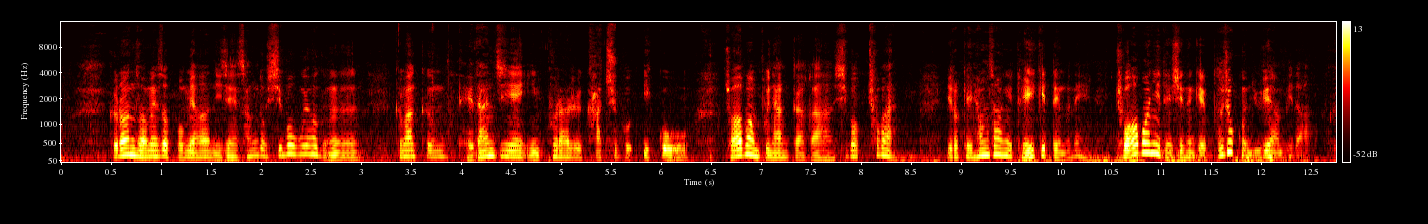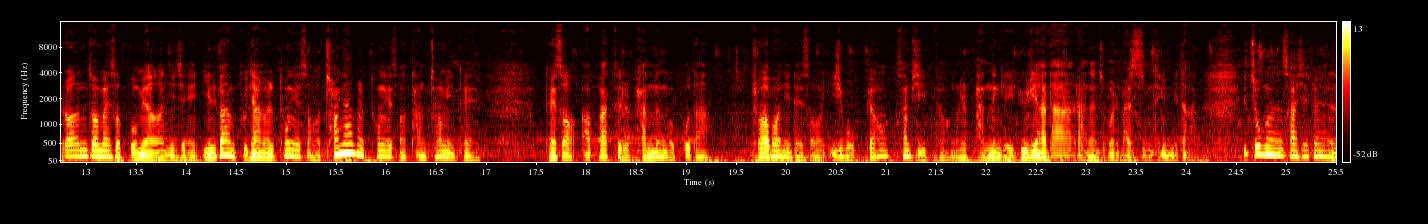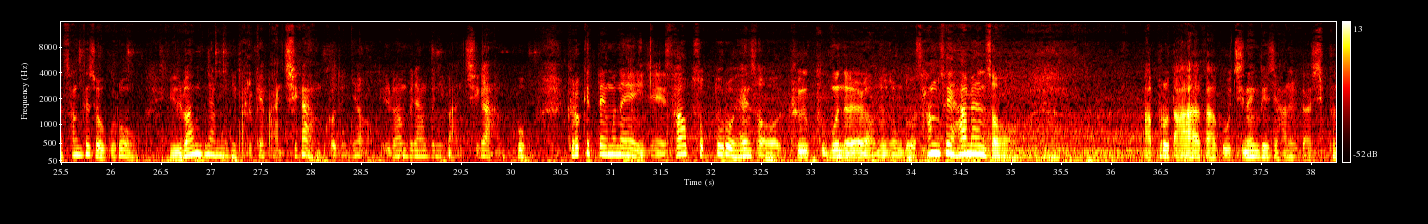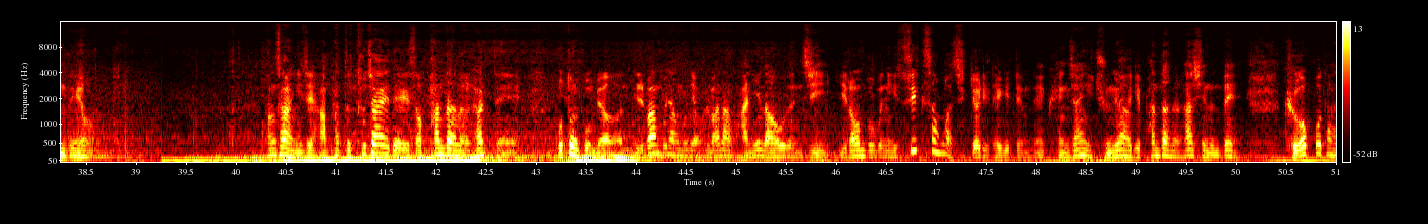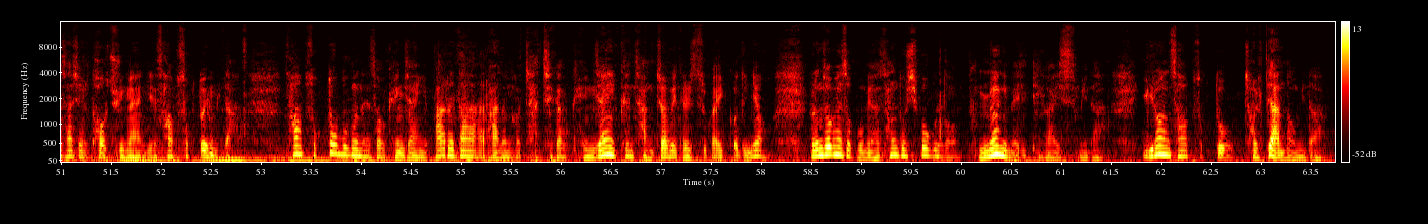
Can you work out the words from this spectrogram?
그런 점에서 보면 이제 상도 15구역은 그만큼 대단지의 인프라를 갖추고 있고 조합원 분양가가 10억 초반 이렇게 형성이 돼 있기 때문에 조합원이 되시는 게 무조건 유리합니다. 그런 점에서 보면 이제 일반 분양을 통해서 청약을 통해서 당첨이 돼, 돼서 아파트를 받는 것보다 조합원이 돼서 25평, 32평을 받는 게 유리하다라는 점을 말씀드립니다. 이쪽은 사실은 상대적으로 일반 분양분이 그렇게 많지가 않거든요. 일반 분양분이 많지가 않고 그렇기 때문에 이제 사업 속도로 해서 그 부분을 어느 정도 상쇄하면서 앞으로 나아가고 진행되지 않을까 싶은데요. 항상 이제 아파트 투자에 대해서 판단을 할 때 보통 보면 일반 분양분이 얼마나 많이 나오는지 이런 부분이 수익성과 직결이 되기 때문에 굉장히 중요하게 판단을 하시는데 그것보다 사실 더 중요한 게 사업 속도입니다. 사업 속도 부분에서 굉장히 빠르다라는 것 자체가 굉장히 큰 장점이 될 수가 있거든요. 그런 점에서 보면 상도 15구역은 분명히 메리트가 있습니다. 이런 사업 속도 절대 안 나옵니다.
